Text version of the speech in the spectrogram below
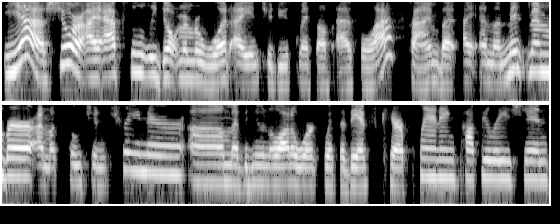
Yeah, sure. I absolutely don't remember what I introduced myself as last time, but I am a Mint member. I'm a coach and trainer. Um, I've been doing a lot of work with advanced care planning population.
